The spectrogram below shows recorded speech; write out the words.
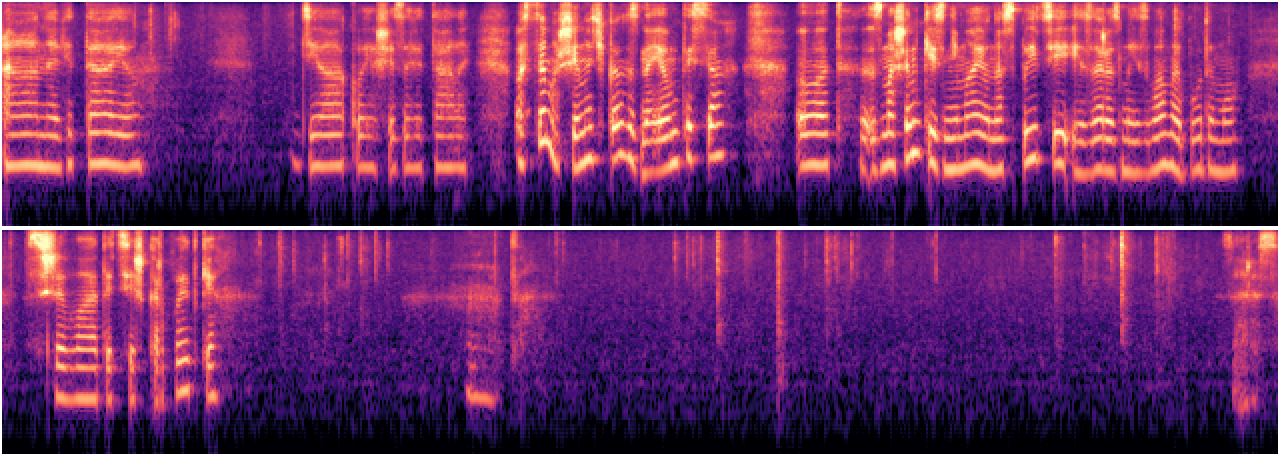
Анна, вітаю. Дякую, що завітали. Ось це машиночка, знайомтеся. От, з машинки знімаю на спиці, і зараз ми з вами будемо зшивати ці шкарпетки. От. Зараз.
